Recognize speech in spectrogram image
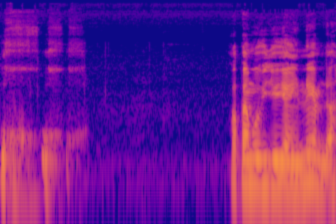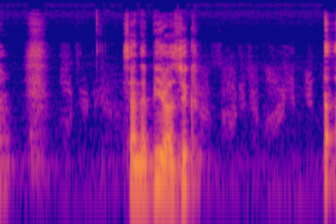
Oh. Oh. Bak ben bu videoyu yayınlayayım da. Sen de birazcık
